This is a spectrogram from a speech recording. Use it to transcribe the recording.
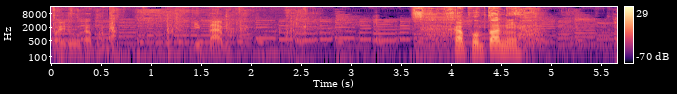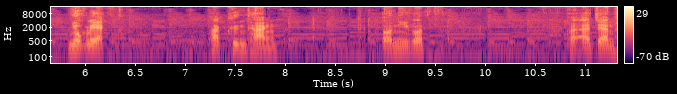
คอยดูครับผมติดตาม ครับผมตอนนี้ ยกแรก พักครึ่งทาง ตอนนี้ก็พระอาจารย์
